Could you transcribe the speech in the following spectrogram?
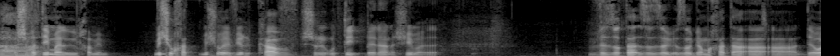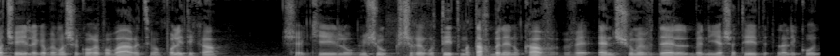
אה. השבטים האלה נלחמים. מישהו, מישהו העביר קו שרירותי בין האנשים האלה. וזאת זו, זו, זו גם אחת הדעות שלי לגבי מה שקורה פה בארץ עם הפוליטיקה, שכאילו מישהו שרירותית מתח בינינו קו, ואין שום הבדל בין יש עתיד לליכוד.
